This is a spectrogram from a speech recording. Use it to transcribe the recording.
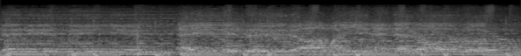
verir miyim? Eğlenir ama yine de doğru.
